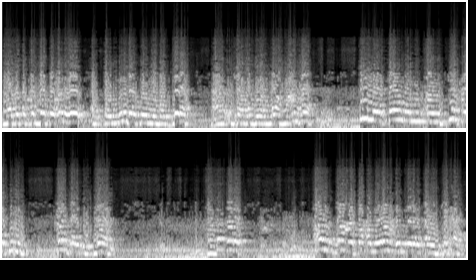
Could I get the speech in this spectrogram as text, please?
ما تتحدث عنه السيدة المنزلة عائشة رضي الله عنها فيما كان من أنكحة قبل الإسلام. فذكرت أربعة أنواع من الأنكحة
